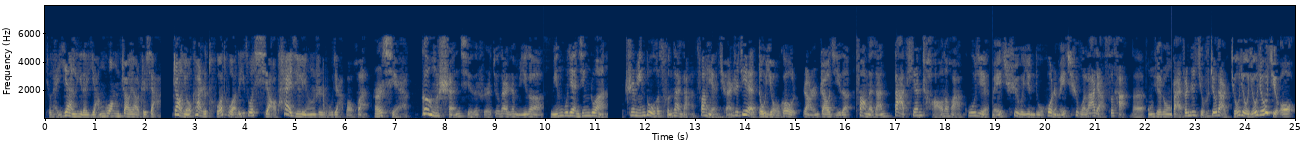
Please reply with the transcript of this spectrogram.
就在艳丽的阳光照耀之下。赵牛看着妥妥的一座小太极陵是如假包换，而且更神奇的是，就在这么一个名不见经传、知名度和存在感放眼全世界都有够让人着急的，放在咱大天朝的话，估计没去过印度或者没去过拉贾斯坦的同学中，百分之九十九点九九九九九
